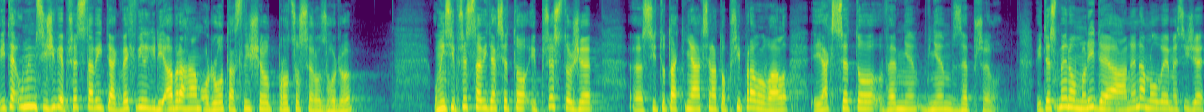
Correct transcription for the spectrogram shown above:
Víte, umím si živě představit, jak ve chvíli, kdy Abraham od Lota slyšel, pro co se rozhodl, umím si představit, jak se to, i přesto, že eh, si to tak nějak se na to připravoval, jak se to ve mně, v něm vzepřelo. Víte, jsme jenom lidé a nenamlouvejme si, že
